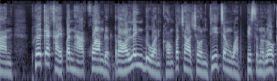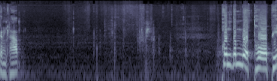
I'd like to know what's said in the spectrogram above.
าณ เพื่อแก้ไขปัญหาความเดือดร้อนเร่งด่วนของประชาชนที่จังหวัดพิษณุโลกกันครับ พลตำรวจโทพิ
